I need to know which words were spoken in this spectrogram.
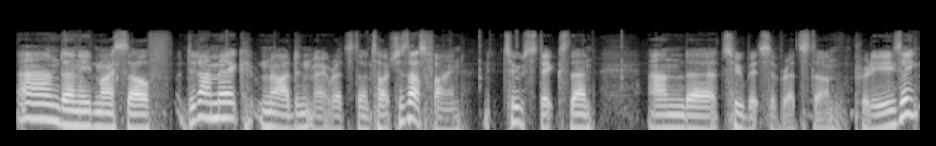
And I need myself... Did I make... No, I didn't make redstone torches. That's fine. Two sticks then. And uh, two bits of redstone. Pretty easy.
